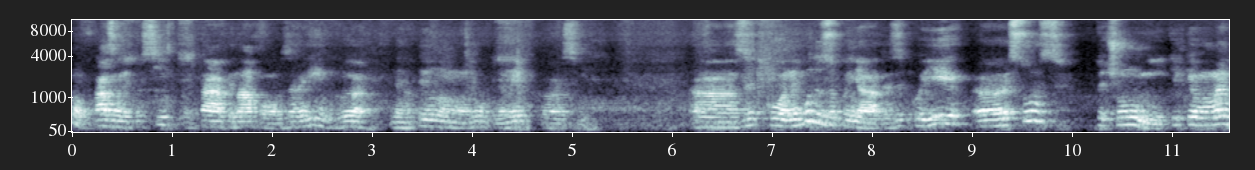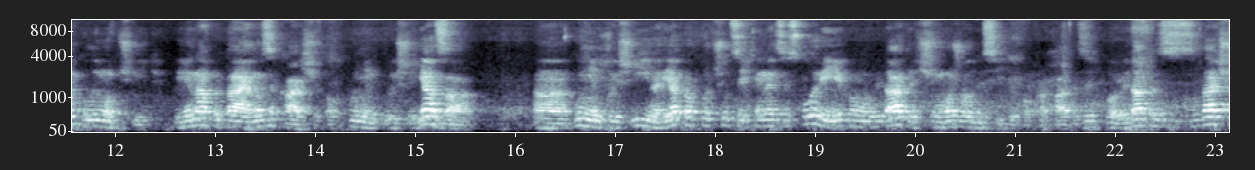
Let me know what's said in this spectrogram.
ну, вказаних осіб та ПІНАПО взагалі в негативному ну, для них світі. Зитко не буде зупиняти, Зитко є ресурс то чому ні? Тільки в момент, коли мовчить. Ірина питає на заказчика, Кунін пише, я за. Кунін пише, Ігор, я проплачу цей кінець історії, є кому віддати, чи можу одеситів попрохати. Зитько, віддати задачі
